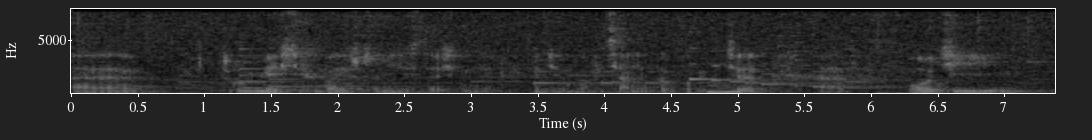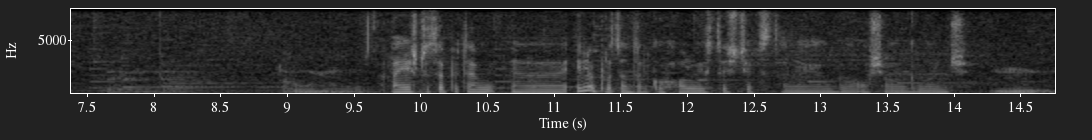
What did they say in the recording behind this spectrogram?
E, W Trójmieście chyba jeszcze nie jesteśmy. Jak już będziemy oficjalnie, to powiem Mhm. gdzie. E, W Łodzi, w Toruniu, A jeszcze zapytam, ile procent alkoholu jesteście w stanie jakby osiągnąć? Mm,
